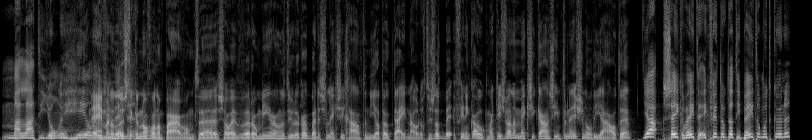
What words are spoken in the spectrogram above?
maar laat die jongen heel Nee, even maar dan lust ik er nog wel een paar. Want eh, zo hebben we Romero natuurlijk ook bij de selectie gehaald. En die had ook tijd nodig. Dus dat vind ik ook. Maar het is wel een Mexicaanse international die je haalt, hè? Ja, zeker weten. Ik vind ook dat hij beter moet kunnen.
